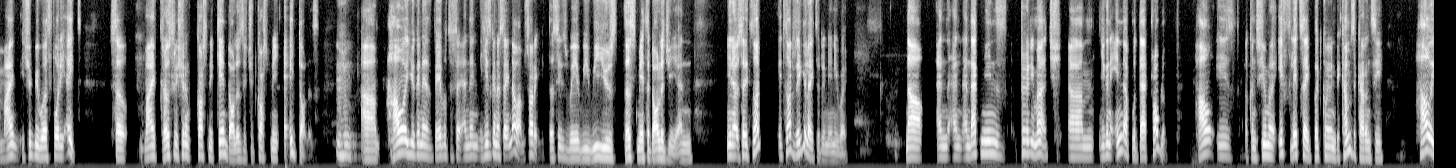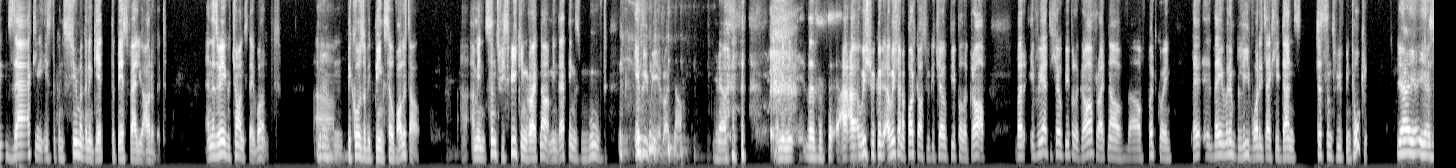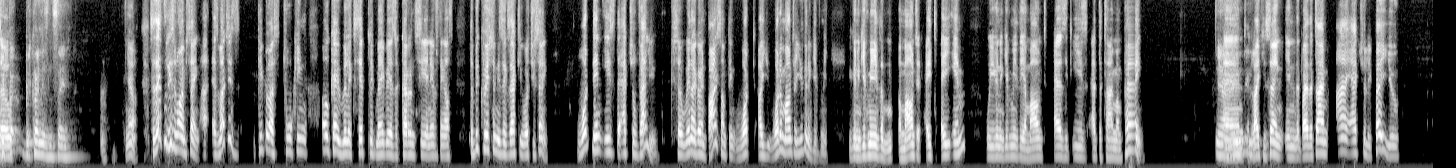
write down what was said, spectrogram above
mine, it should be worth 48. So my grocery shouldn't cost me $10. It should cost me $8 Mm-hmm. Um, how are you going to be able to say? And then he's going to say, "No, I'm sorry. This is where we we use this methodology." And you know, so it's not it's not regulated in any way. Now, and and and that means pretty much um, you're going to end up with that problem. How is a consumer, if let's say Bitcoin becomes a currency, how exactly is the consumer going to get the best value out of it? And there's a very good chance they won't yeah. Um, because of it being so volatile. Uh, I mean, since we're speaking right now, I mean, that thing's moved everywhere right now. You know, I mean, the, the, the, I, I wish we could. I wish on a podcast we could show people a graph, but if we had to show people a graph right now of, of Bitcoin, they they wouldn't believe what it's actually done just since we've been talking. Yeah, yeah, yeah. So Bitcoin, Bitcoin is insane. Yeah. So that's the reason why I'm saying, uh, as much as people are talking, okay, we'll accept it maybe as a currency and everything else. The big question is exactly what you're saying. What then is the actual value? So when I go and buy something, what are you? What amount are you going to give me? You're going to give me the amount at 8 a.m. or you're going to give me the amount as it is at the time I'm paying. Yeah, and, and like you're saying, in the, by the time I actually pay you,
